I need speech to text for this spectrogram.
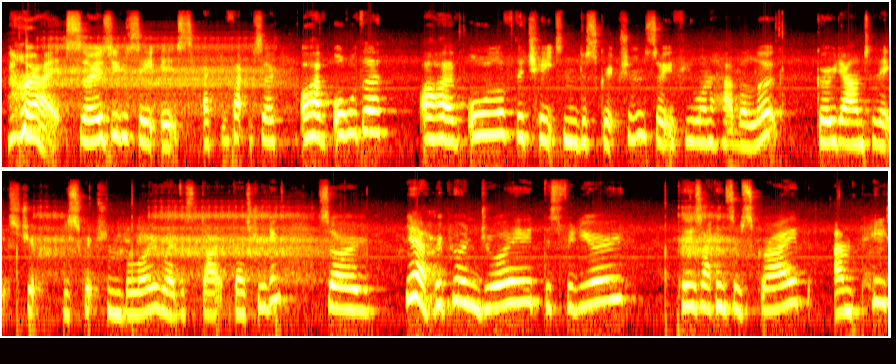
Alright, so as you can see, it's action packed. So I'll have all the I'll have all of the cheats in the description, so if you want to have a look, go down to the description below where this guy's shooting. So, yeah, hope you enjoyed this video. Please like and subscribe, and peace.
